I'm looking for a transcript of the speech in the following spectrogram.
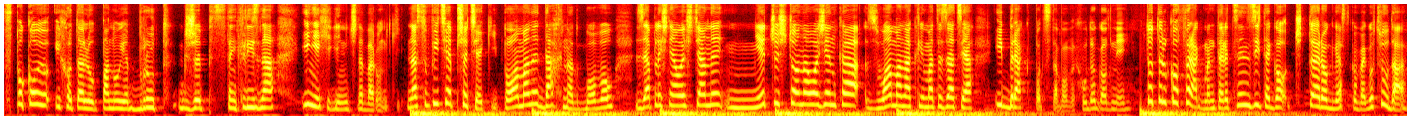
W pokoju i hotelu panuje brud, grzyb, stęchlizna i niehigieniczne warunki. Na suficie przecieki, połamany dach nad głową, zapleśniałe ściany, nieczyszczona łazienka, złamana klimatyzacja i brak podstawowych udogodnień. To tylko fragment recenzji tego czterogwiazdkowego cuda.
